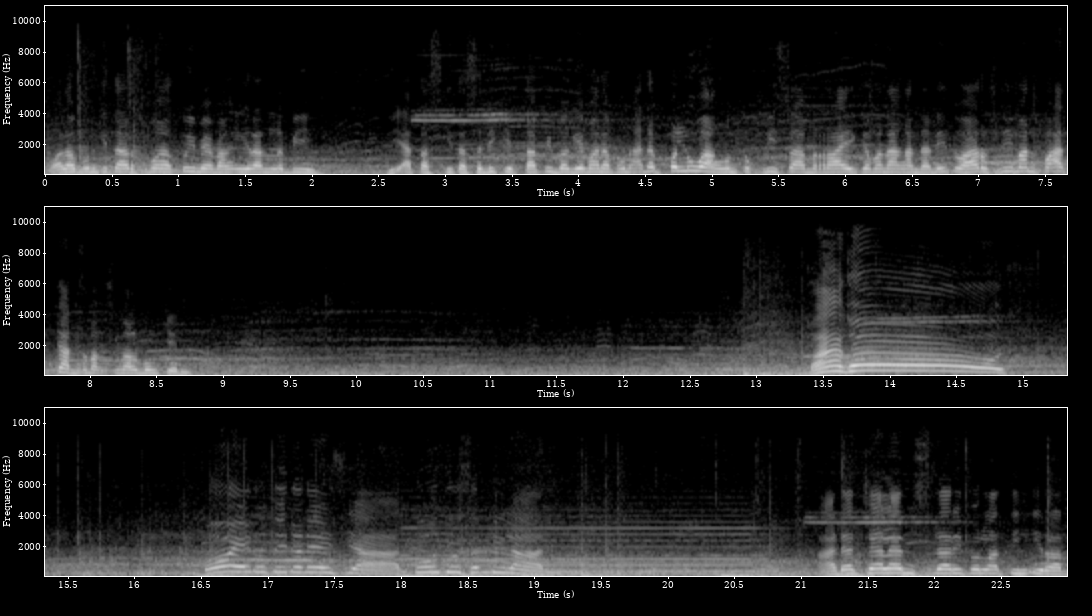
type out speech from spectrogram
Walaupun kita harus mengakui memang Iran lebih di atas kita sedikit, tapi bagaimanapun ada peluang untuk bisa meraih kemenangan dan itu harus dimanfaatkan semaksimal mungkin. Bagus! Poin untuk Indonesia 7-9. Ada challenge dari pelatih Iran.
